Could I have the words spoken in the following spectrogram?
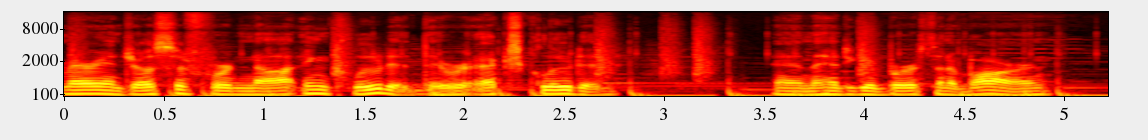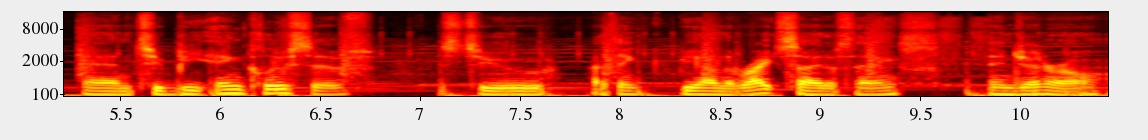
Mary and Joseph, were not included. They were excluded. And they had to give birth in a barn. And to be inclusive is to, I think, be on the right side of things in general.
